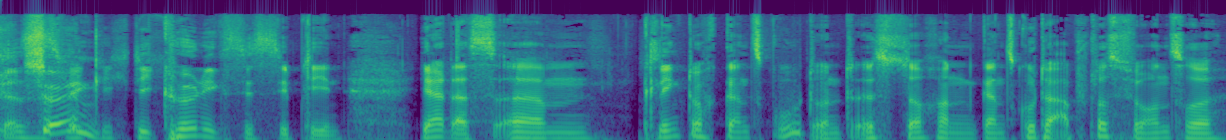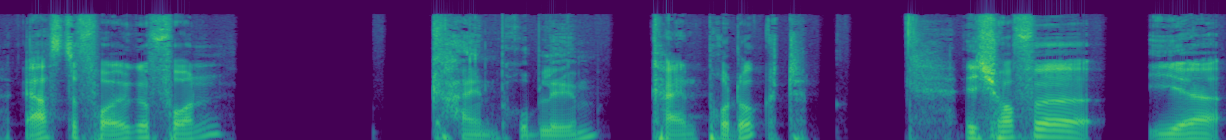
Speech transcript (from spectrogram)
Das Schön. ist wirklich die Königsdisziplin. Ja, das ähm, klingt doch ganz gut und ist doch ein ganz guter Abschluss für unsere erste Folge von Kein Problem. Kein Produkt. Ich hoffe, ihr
